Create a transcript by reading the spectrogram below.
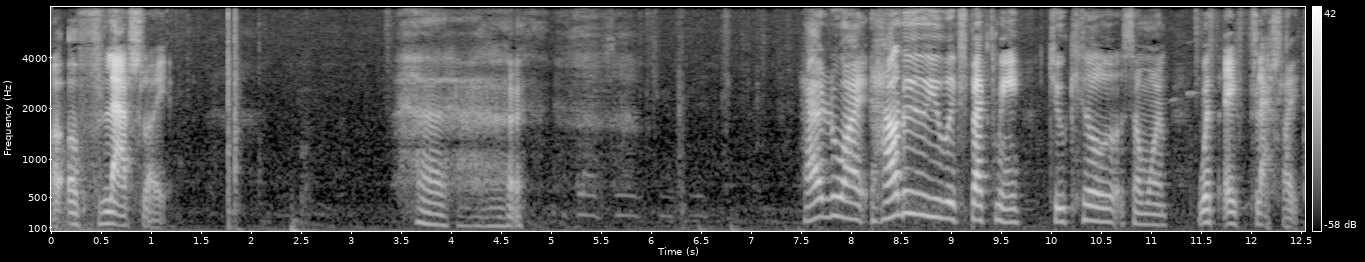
A, a flashlight. how do I, how do you expect me to kill someone with a flashlight?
